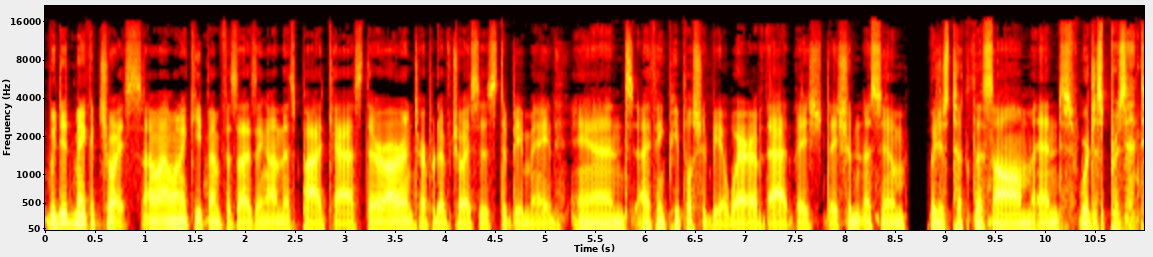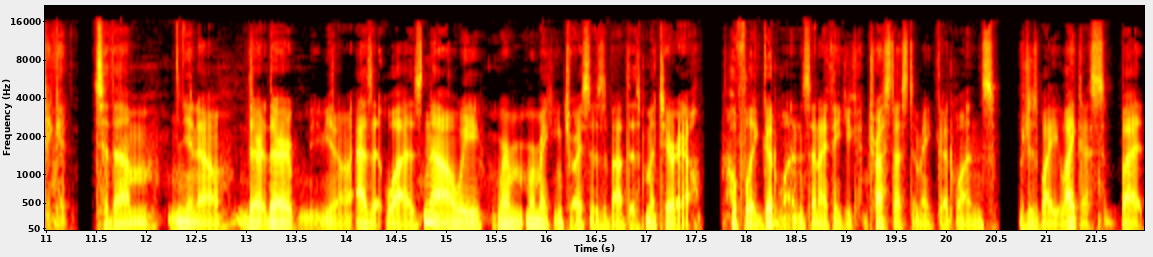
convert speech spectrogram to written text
we did make a choice. I, I want to keep emphasizing on this podcast there are interpretive choices to be made, and I think people should be aware of that. They sh- they shouldn't assume we just took the psalm and we're just presenting it to them, you know, they're they're you know as it was. No, we we're we're making choices about this material. Hopefully, good ones, and I think you can trust us to make good ones, which is why you like us. But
